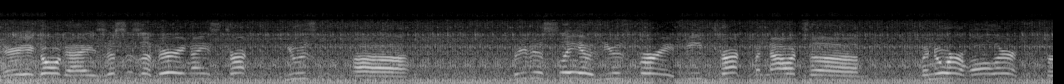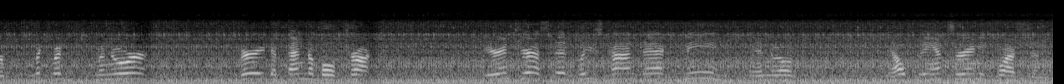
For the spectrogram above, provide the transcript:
There you go guys, this is a very nice truck used uh, Previously it was used for a feed truck, but now it's a manure hauler for liquid manure. Very dependable truck. If you're interested, please contact me and we'll help answer any questions.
